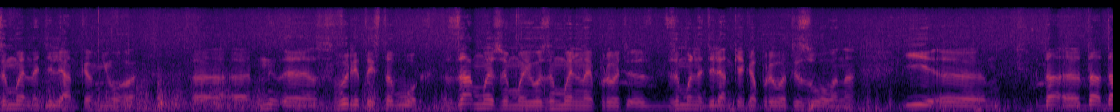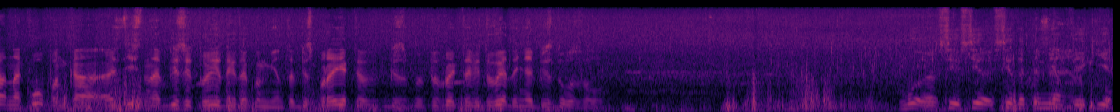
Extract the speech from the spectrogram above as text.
земельна ділянка в нього е, е, е, виритий ставок за межами його земельної земельної ділянки, яка приватизована. І дана копанка е, здійснена без відповідних документів, без проєктів, без проєкту відведення, без дозволу. е, Всі, всі, всі документи, які е,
